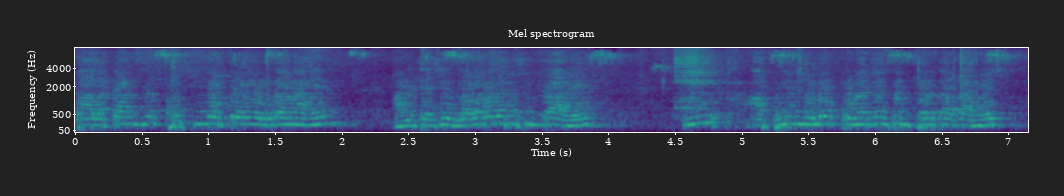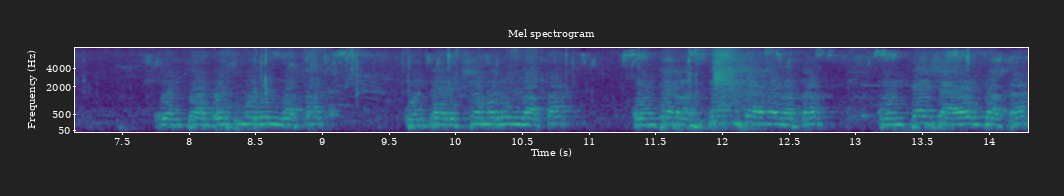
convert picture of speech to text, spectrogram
पालकांचं खूप मोठं योगदान आहे आणि त्याची जबाबदारी सुद्धा आहे की आपली मुलं कोणाच्या संपर्कात आहेत कोणत्या बसमधून जातात कोणत्या रिक्षामधून जातात कोणत्या रस्त्याने शाळेला जातात कोणत्या शाळेत जातात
